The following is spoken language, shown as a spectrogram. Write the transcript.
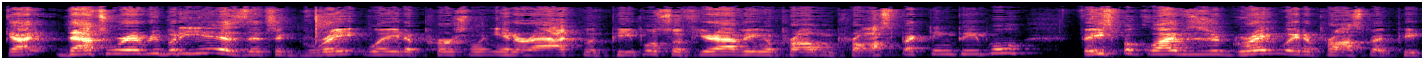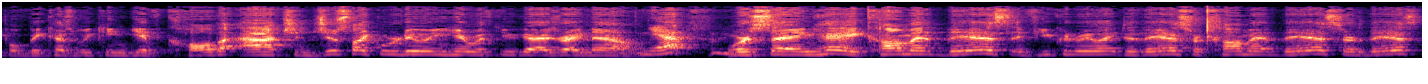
Guy, that's where everybody is. It's a great way to personally interact with people. So if you're having a problem prospecting people, Facebook Lives is a great way to prospect people because we can give call to action, just like we're doing here with you guys right now. Yep. We're saying, hey, comment this if you can relate to this, or comment this or this.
